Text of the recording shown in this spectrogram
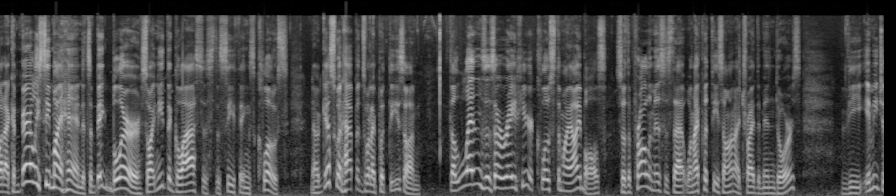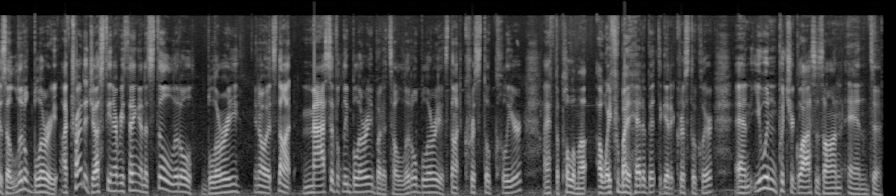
but I can barely see my hand. It's a big blur, so I need the glasses to see things close. Now guess what happens when I put these on? The lenses are right here close to my eyeballs. So the problem is, is that when I put these on, I tried them indoors, the image is a little blurry. I've tried adjusting everything and it's still a little blurry. You know, it's not massively blurry, but it's a little blurry. It's not crystal clear. I have to pull them away from my head a bit to get it crystal clear. And you wouldn't put your glasses on and uh,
